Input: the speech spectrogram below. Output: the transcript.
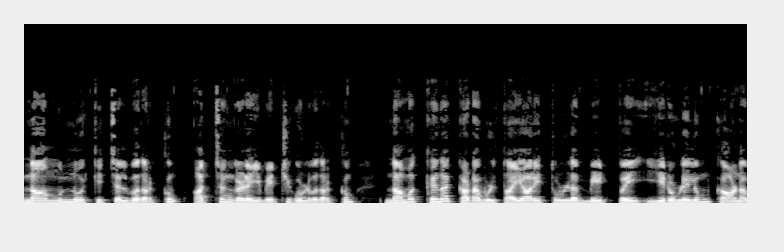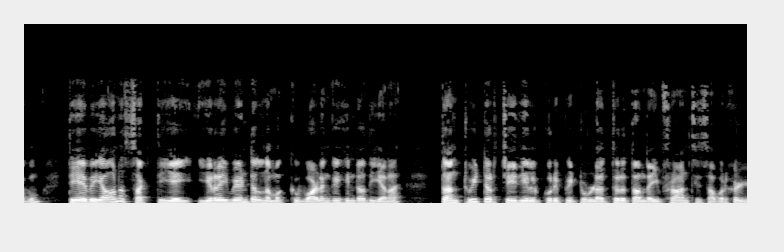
நாம் முன்னோக்கிச் செல்வதற்கும் அச்சங்களை வெற்றி கொள்வதற்கும் நமக்கென கடவுள் தயாரித்துள்ள மீட்பை இருளிலும் காணவும் தேவையான சக்தியை இறைவேண்டல் நமக்கு வழங்குகின்றது என தன் டுவிட்டர் செய்தியில் குறிப்பிட்டுள்ள திருத்தந்தை பிரான்சிஸ் அவர்கள்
